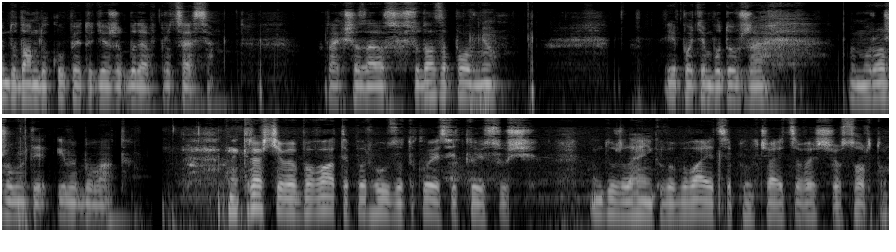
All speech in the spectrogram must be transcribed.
додам докупи, і тоді вже буде в процесі. Так що зараз сюди заповню і потім буду вже виморожувати і вибивати. Найкраще вибивати пергу з такої світлої суші. Він дуже легенько вибивається, виходить вищого сорту.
